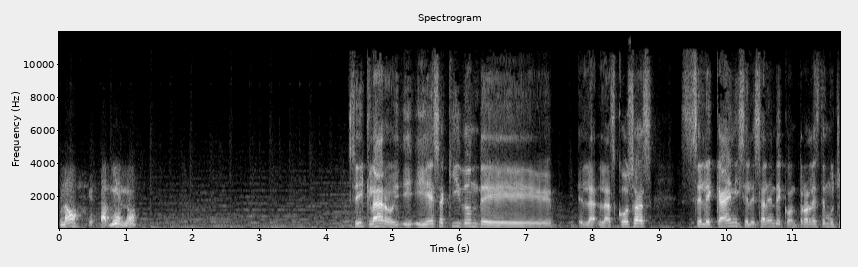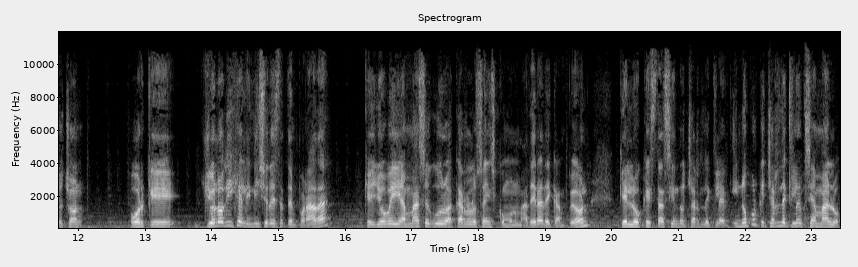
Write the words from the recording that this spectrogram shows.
no, que está bien, ¿no? Sí, claro, y, es aquí donde las cosas se le caen y se le salen de control a este muchachón, porque yo lo dije al inicio de esta temporada, que yo veía más seguro a Carlos Sainz como madera de campeón que lo que está haciendo Charles Leclerc. Y no porque Charles Leclerc sea malo,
